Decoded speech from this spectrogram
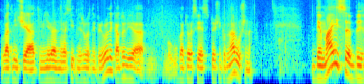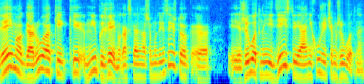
в отличие от минеральной растительной животной природы, которые, у которых связь с источником нарушена. Демайса бгеймо гаруа ми бгеймо, как сказали наши мудрецы, что э, животные действия, они хуже, чем животное.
